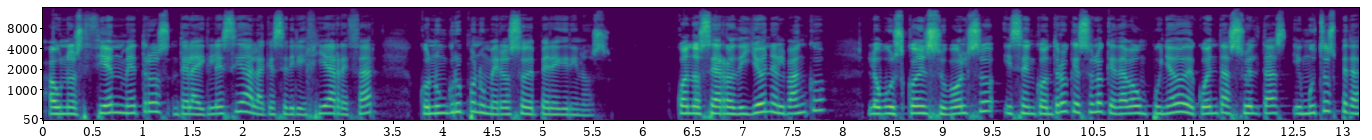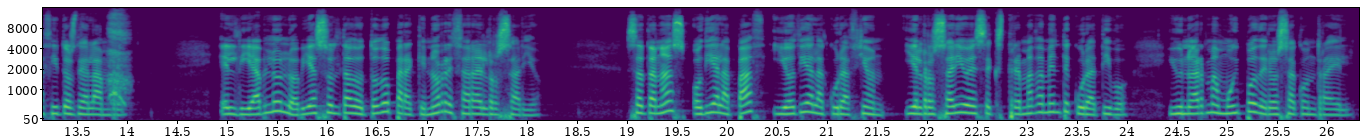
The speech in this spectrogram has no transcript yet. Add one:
a unos 100 metros de la iglesia a la que se dirigía a rezar con un grupo numeroso de peregrinos. Cuando se arrodilló en el banco, lo buscó en su bolso y se encontró que solo quedaba un puñado de cuentas sueltas y muchos pedacitos de alambre. El diablo lo había soltado todo para que no rezara el rosario. Satanás odia la paz y odia la curación, y el rosario es extremadamente curativo y un arma muy poderosa contra él.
